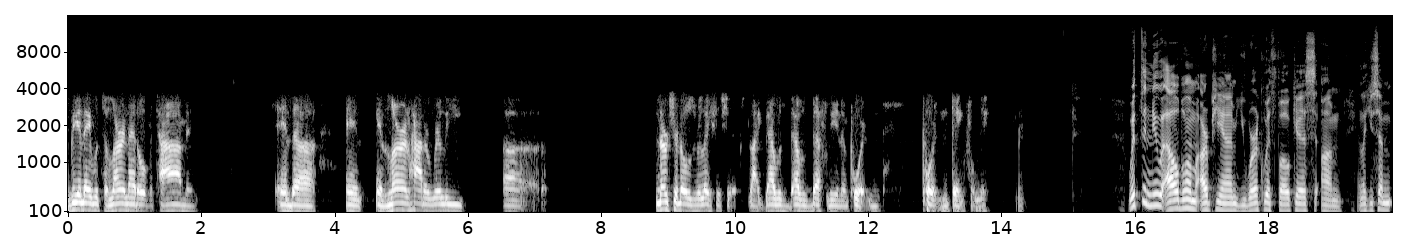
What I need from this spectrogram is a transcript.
being able to learn that over time and and uh, and and learn how to really uh, nurture those relationships. Like that was that was definitely an important important thing for me. With the new album RPM, you work with Focus, um, and like you said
